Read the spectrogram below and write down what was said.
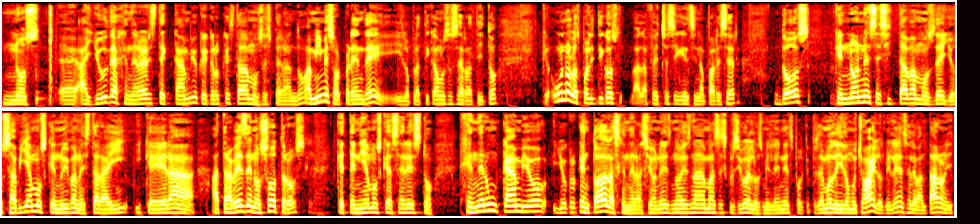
nos eh, ayude a generar este cambio que creo que estábamos esperando? A mí me sorprende, y lo platicamos hace ratito, que uno, los políticos a la fecha siguen sin aparecer. Dos, que no necesitábamos de ellos. Sabíamos que no iban a estar ahí y que era a través de nosotros que teníamos que hacer esto. Genera un cambio, yo creo que en todas las generaciones, no es nada más exclusivo de los millennials, porque pues hemos leído mucho, ay, los millennials se levantaron, y-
